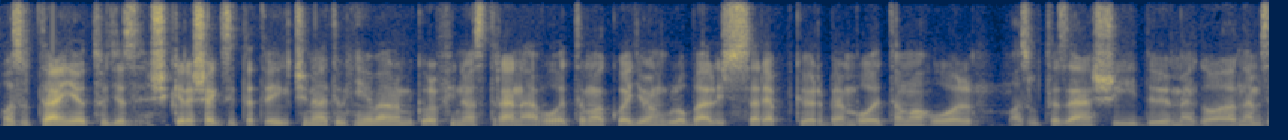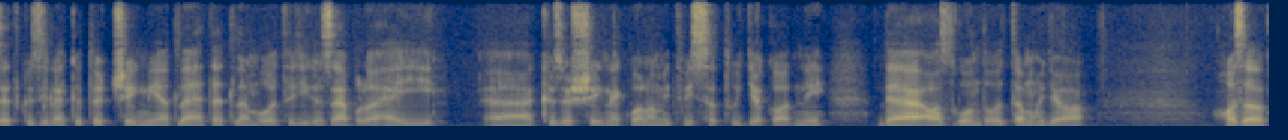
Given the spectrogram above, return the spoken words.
azután jött, hogy az sikeres exitet végigcsináltuk. Nyilván, amikor a Finasztránál voltam, akkor egy olyan globális szerepkörben voltam, ahol az utazási idő meg a nemzetközi lekötöttség miatt lehetetlen volt, hogy igazából a helyi közösségnek valamit vissza tudjak adni, de azt gondoltam, hogy a haza,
